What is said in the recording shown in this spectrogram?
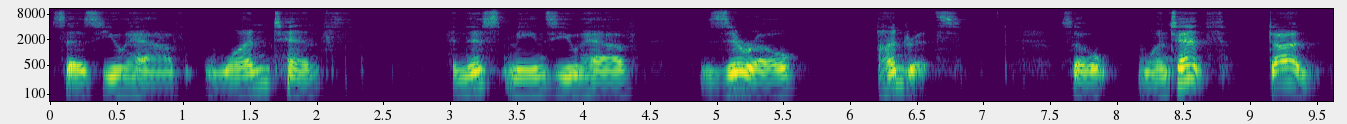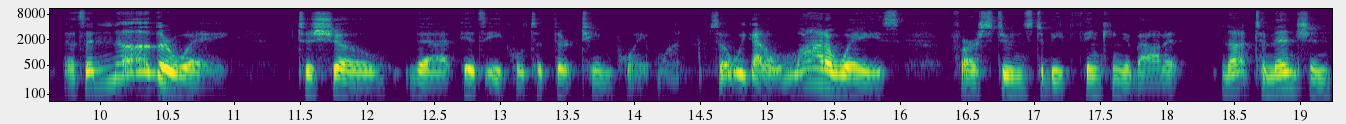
says you have 1 tenth, and this means you have zero hundredths. So one tenth, done. That's another way to show that it's equal to 13.1. So we got a lot of ways for our students to be thinking about it, not to mention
